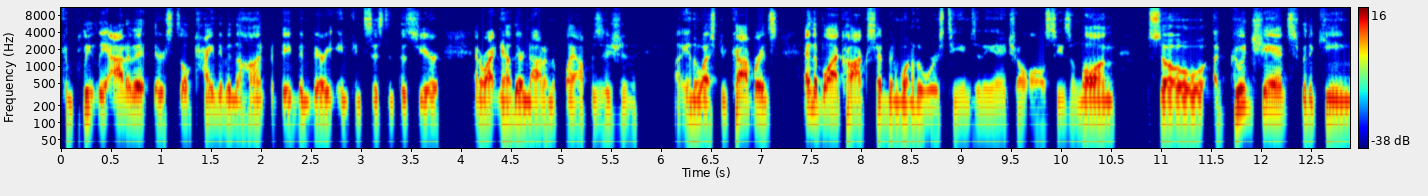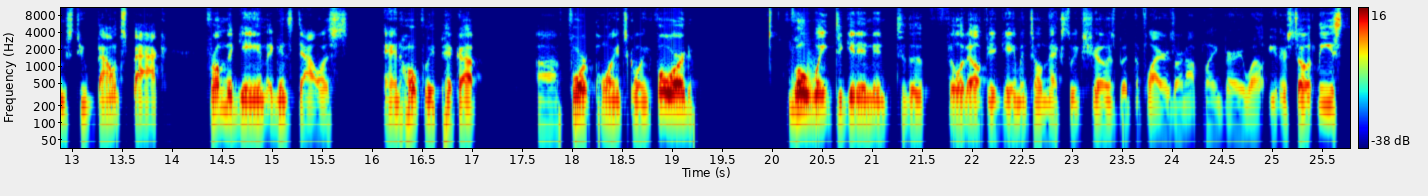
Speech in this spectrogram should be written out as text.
completely out of it. They're still kind of in the hunt, but they've been very inconsistent this year. And right now, they're not in a playoff position uh, in the Western Conference. And the Blackhawks have been one of the worst teams in the NHL all season long. So, a good chance for the Kings to bounce back from the game against Dallas and hopefully pick up uh, four points going forward we'll wait to get in into the Philadelphia game until next week's shows, but the Flyers are not playing very well either. So at least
